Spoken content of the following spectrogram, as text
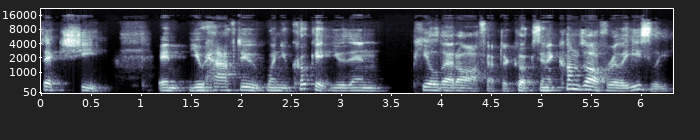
thick sheath, and you have to when you cook it, you then peel that off after cooks, and it comes off really easily.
